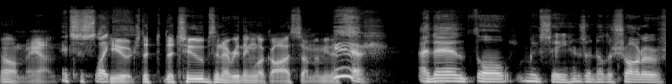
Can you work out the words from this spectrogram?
Oh man, it's just like huge. The the tubes and everything look awesome. I mean, yeah. And then the let me see. Here's another shot of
